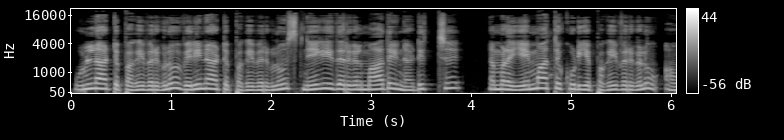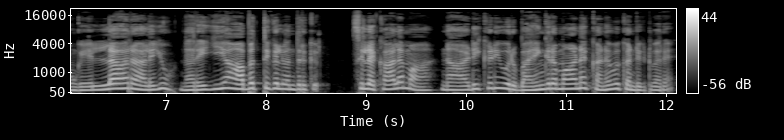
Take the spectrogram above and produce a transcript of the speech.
உள்நாட்டு பகைவர்களும் வெளிநாட்டு பகைவர்களும் சிநேகிதர்கள் மாதிரி நடிச்சு நம்மளை ஏமாற்றக்கூடிய பகைவர்களும் அவங்க எல்லாராலையும் நிறைய ஆபத்துகள் வந்திருக்கு. சில காலமா நான் அடிக்கடி ஒரு பயங்கரமான கனவு கண்டுக்கிட்டு வரேன்.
